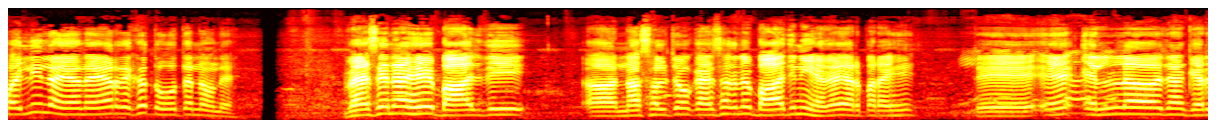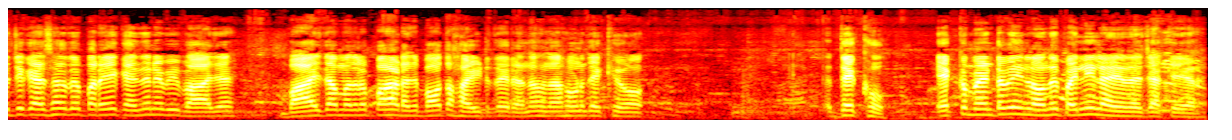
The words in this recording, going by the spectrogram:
ਪਹਿਲੀ ਲੈ ਜਾਂਦੇ ਯਾਰ ਦੇਖੋ ਦੋ ਤਿੰਨ ਆਉਂਦੇ। ਵੈਸੇ ਨਾ ਇਹ ਬਾਜ ਦੀ ਨਸਲ ਚੋਂ ਕਹਿ ਸਕਦੇ ਹੋ ਬਾਜ ਨਹੀਂ ਹੈਗਾ ਯਾਰ ਪਰ ਇਹ। ਤੇ ਇਹ ਇੱਲ ਜਾਂ ਗਿਰਜ ਕਹਿ ਸਕਦੇ ਹੋ ਪਰ ਇਹ ਕਹਿੰਦੇ ਨੇ ਵੀ ਬਾਜ ਹੈ। ਬਾਜ ਦਾ ਮਤਲਬ ਪਹਾੜਾਂ 'ਚ ਬਹੁਤ ਹਾਈਟ ਤੇ ਰਹਿੰਦਾ ਹੁੰਦਾ ਹੁਣ ਦੇਖਿਓ। ਦੇਖੋ ਇੱਕ ਮਿੰਟ ਵੀ ਨਹੀਂ ਲਾਉਂਦੇ ਪਹਿਲਾਂ ਹੀ ਲੈ ਜਾਂਦੇ ਚੱਕ ਯਾਰ।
